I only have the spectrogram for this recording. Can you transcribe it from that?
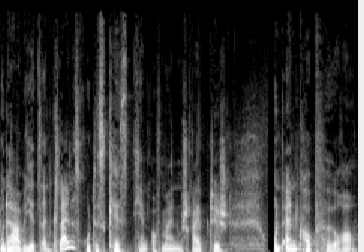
und habe jetzt ein kleines rotes Kästchen auf meinem Schreibtisch und einen Kopfhörer.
